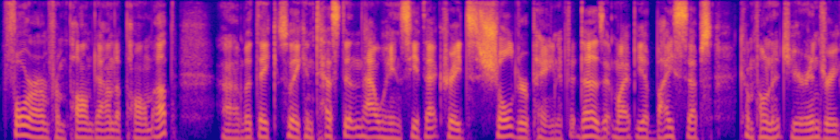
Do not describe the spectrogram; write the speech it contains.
forearm from palm down to palm up. Uh, but they so they can test it in that way and see if that creates shoulder pain. If it does, it might be a biceps component to your injury.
